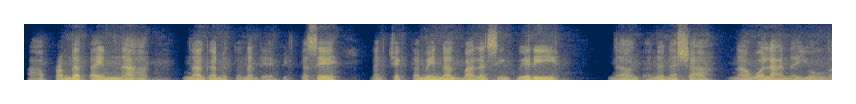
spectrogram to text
Uh, from the time na nag-ano to na debit. Kasi nag-check kami, nag-balance inquiry, nag-ano na siya, na wala na yung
